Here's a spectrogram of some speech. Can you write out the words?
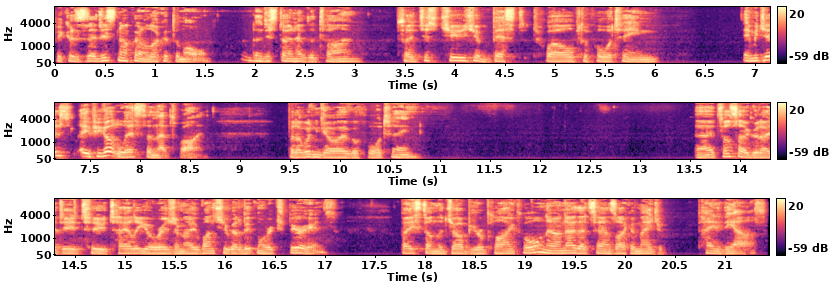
because they're just not going to look at them all. They just don't have the time. So just choose your best 12 to 14 images. If you got less than that's fine, but I wouldn't go over 14. Uh, it's also a good idea to tailor your resume once you've got a bit more experience based on the job you're applying for. Now, I know that sounds like a major pain in the ass,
